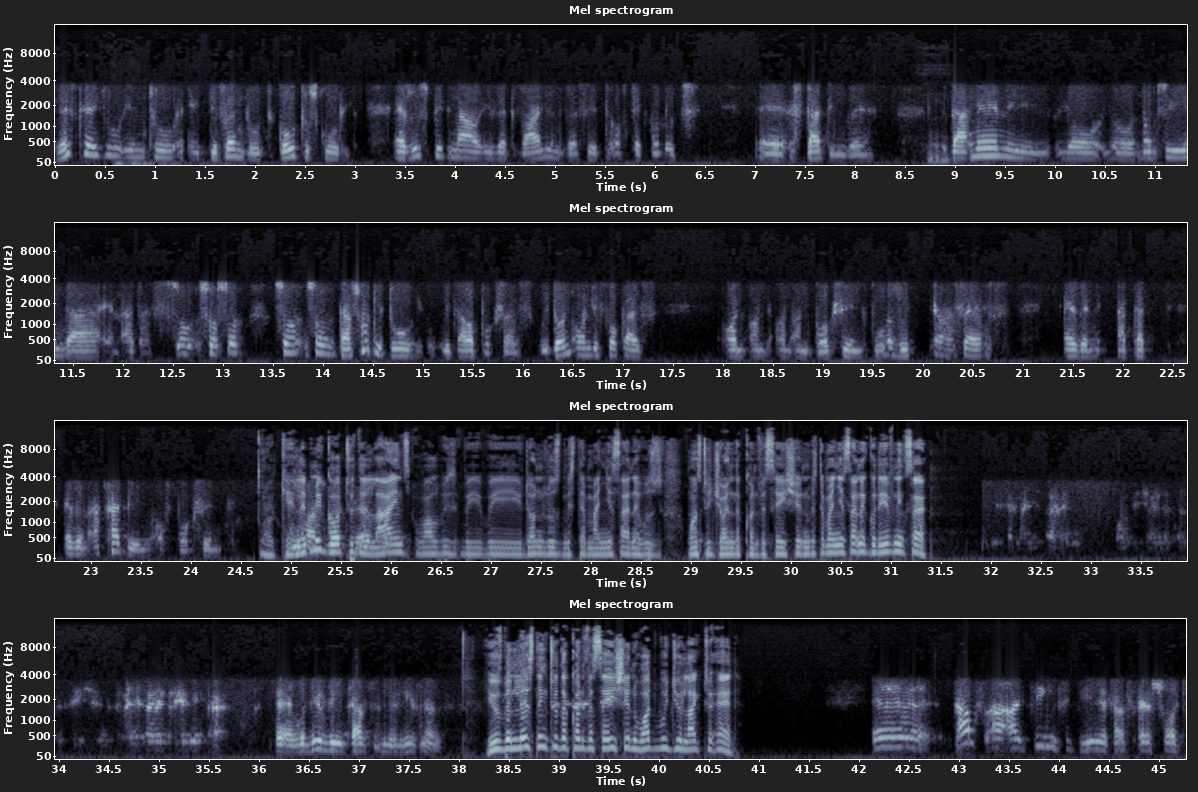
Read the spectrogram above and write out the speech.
let's take you into a different route. Go to school as we speak now, is at Vaal University of Technology, uh, studying there. Mm. There are many, your your Nonsinga and others. So so so so so that's what we do with our boxers. We don't only focus on on on, on boxing because we ourselves as an as an academy of boxing. Okay, we let me go to the lines while we, we, we don't lose Mr. Manyisane who wants to join the conversation. Mr. Manyisane, good evening, sir. Uh, good evening, Captain, the listeners. You've been listening to the conversation. What would you like to add? Uh, Caps, I think he just fell short.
